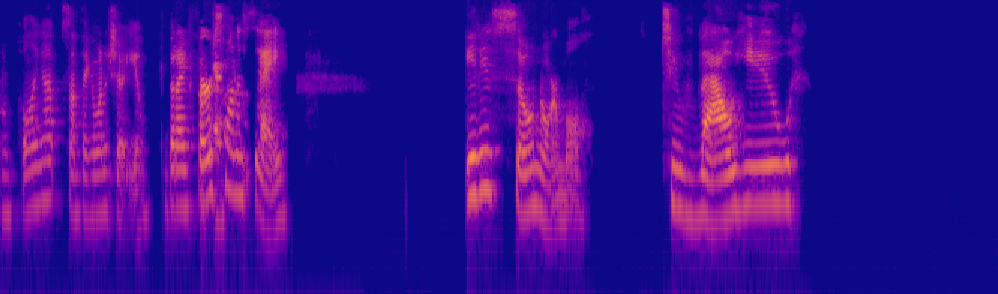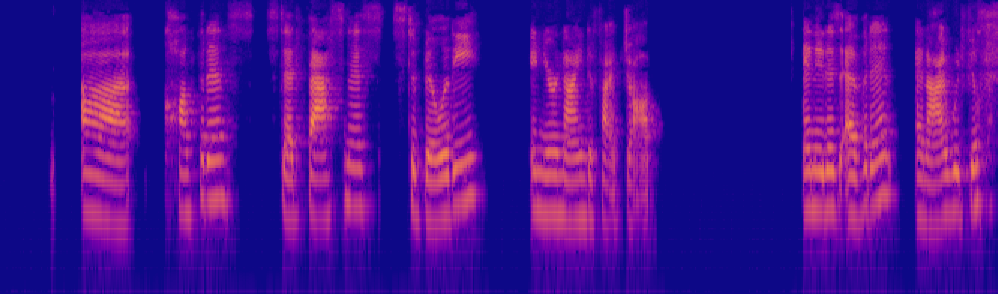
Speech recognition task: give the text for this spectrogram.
I'm pulling up something I want to show you. But I first okay. want to say it is so normal to value uh, confidence, steadfastness, stability in your nine to five job. And it is evident, and I would feel the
